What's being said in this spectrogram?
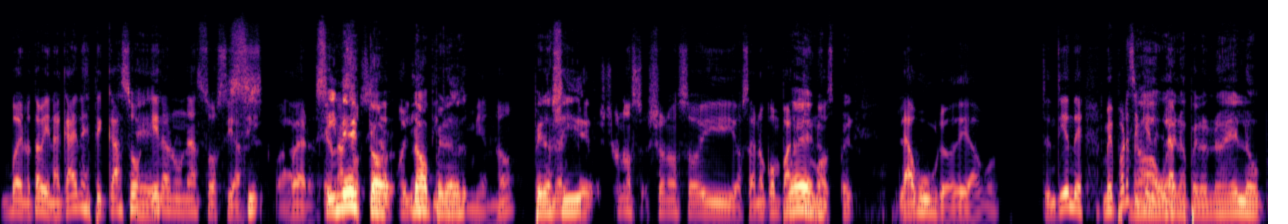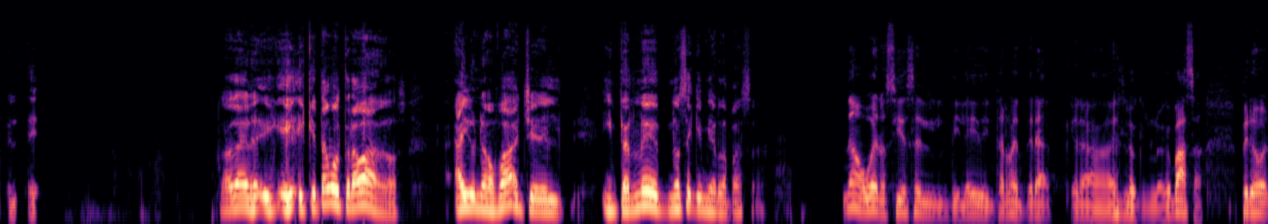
bueno, está bien. Acá en este caso eran una asociación. a ver, si Néstor, no, pero, también, ¿no? Pero si. yo, no, yo no soy. O sea, no compartimos laburo, digamos. ¿Se entiende? Me parece que. No, bueno, pero no es lo. Eh, no, es, que estamos trabados. Hay unos baches, el internet, no sé qué mierda pasa. No, bueno, sí es el delay de internet, era, era, es lo, que pasa. Pero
